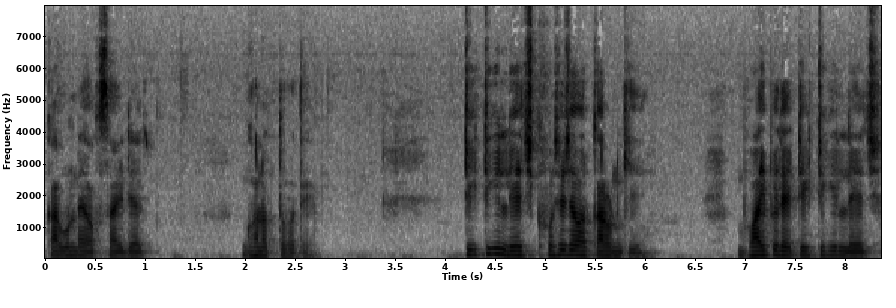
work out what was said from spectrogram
কার্বন ডাই অক্সাইডের ঘনত্ব হতে। টিকটিকির লেজ খসে যাওয়ার কারণ কি? ভয় পেলে টিকটিকির লেজ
